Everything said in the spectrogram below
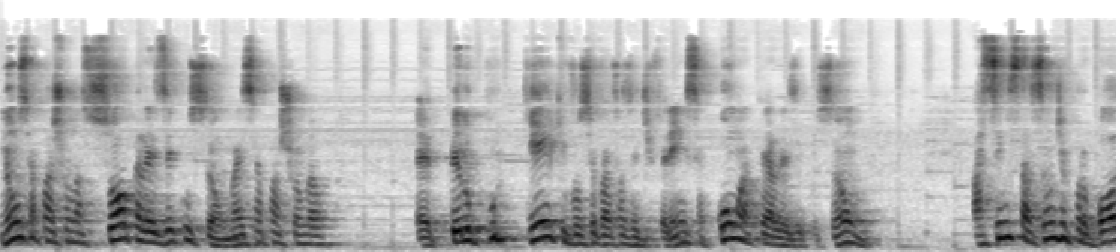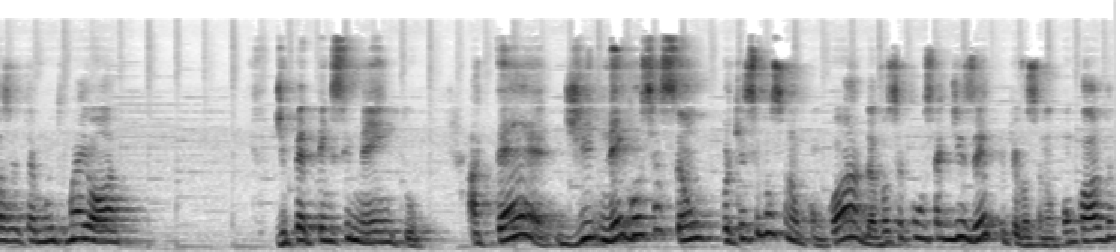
não se apaixona só pela execução, mas se apaixona é, pelo porquê que você vai fazer diferença com aquela execução, a sensação de propósito é muito maior. de pertencimento, até de negociação, porque se você não concorda, você consegue dizer porque você não concorda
